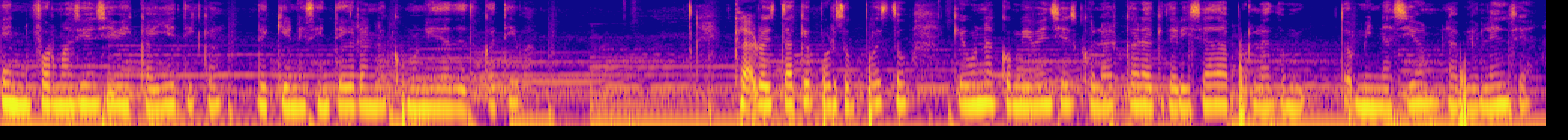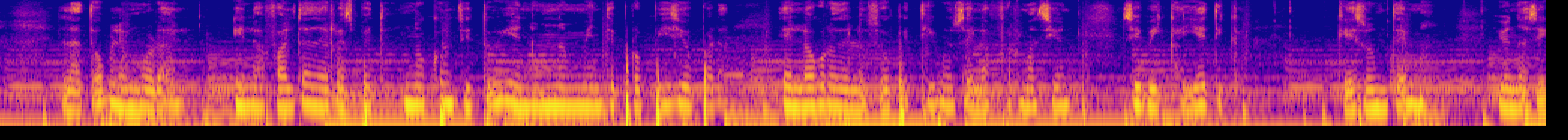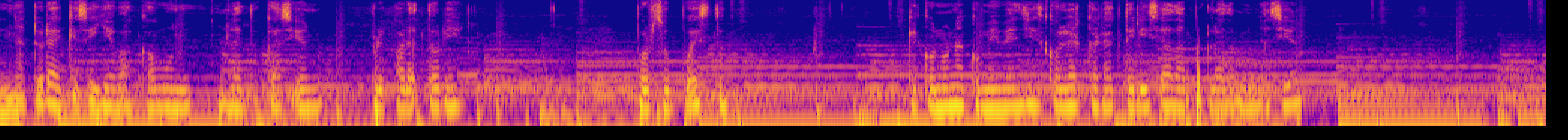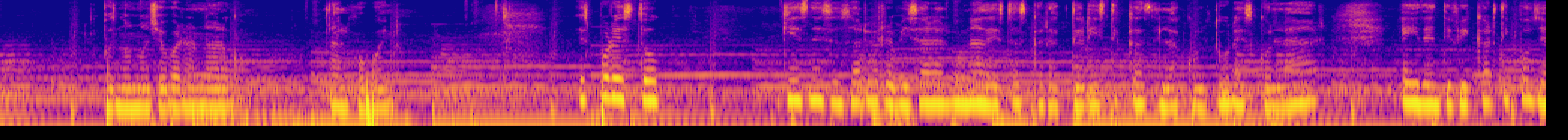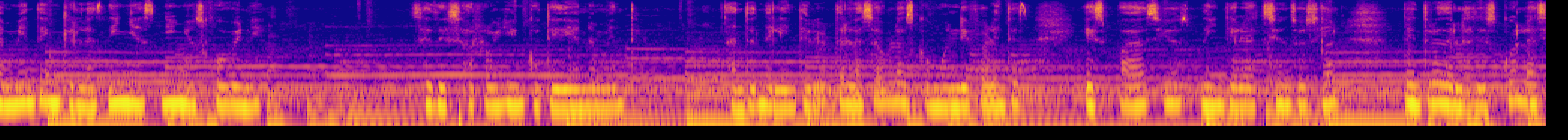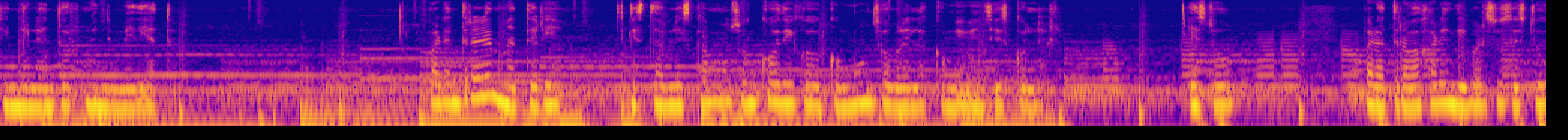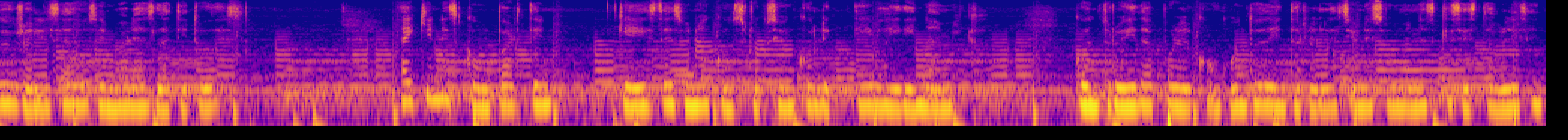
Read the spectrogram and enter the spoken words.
en formación cívica y ética de quienes integran la comunidad educativa. Claro está que por supuesto que una convivencia escolar caracterizada por la dominación, la violencia La doble moral y la falta de respeto no constituyen un ambiente propicio para el logro de los objetivos de la formación cívica y ética, que es un tema y una asignatura que se lleva a cabo en la educación preparatoria. Por supuesto que con una convivencia escolar caracterizada por la dominación, pues no nos llevarán a algo, algo bueno. Es por esto que es necesario revisar alguna de estas características de la cultura escolar e identificar tipos de ambiente en que las niñas, niños, jóvenes se desarrollen cotidianamente, tanto en el interior de las aulas como en diferentes espacios de interacción social dentro de las escuelas y en el entorno inmediato. Para entrar en materia, establezcamos un código común sobre la convivencia escolar. Esto para trabajar en diversos estudios realizados en varias latitudes. Hay quienes comparten que esta es una construcción colectiva y dinámica, construida por el conjunto de interrelaciones humanas que se establecen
